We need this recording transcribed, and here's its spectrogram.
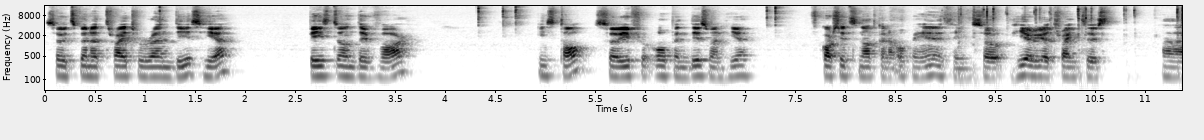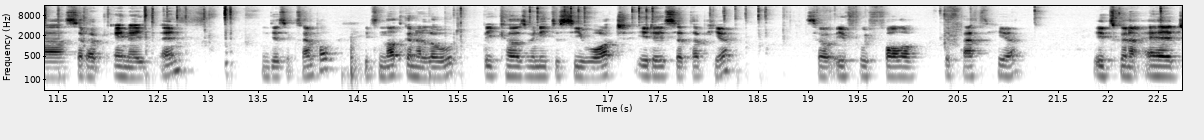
So it's gonna try to run this here based on the var install. So if you open this one here, of course it's not gonna open anything. So here we are trying to uh, set up N8N in this example. It's not gonna load because we need to see what it is set up here. So if we follow the path here, it's gonna add,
